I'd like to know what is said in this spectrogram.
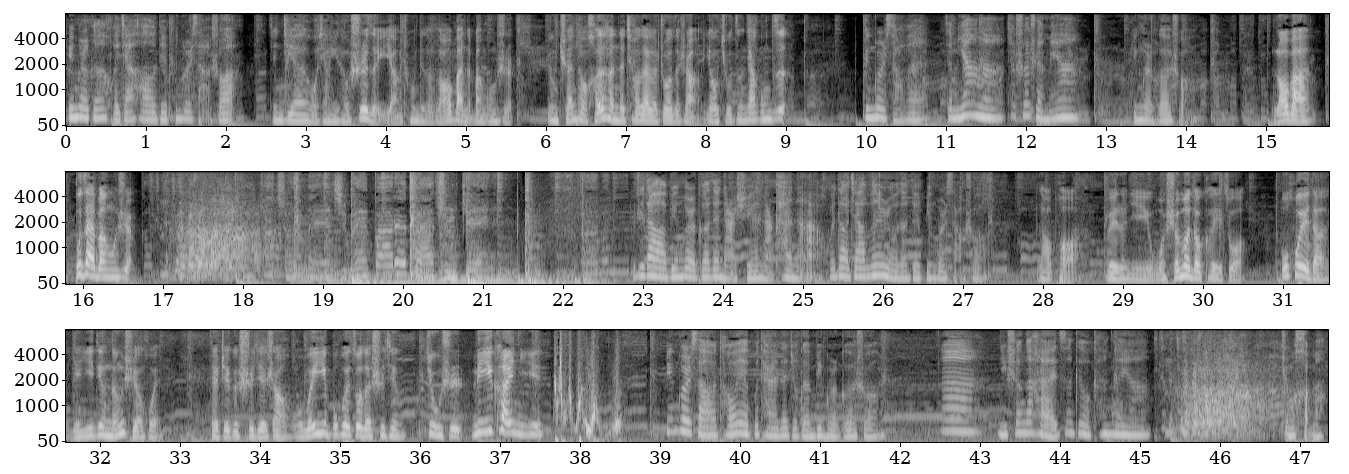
冰棍哥回家后对冰棍嫂说：“今天我像一头狮子一样冲进了老板的办公室，用拳头狠狠地敲在了桌子上，要求增加工资。”冰棍嫂问：“怎么样了？他说什么呀？”冰棍哥说：“老板不在办公室。”不知道冰棍哥在哪学哪看的啊？回到家温柔的对冰棍嫂说：“老婆。”为了你，我什么都可以做，不会的也一定能学会。在这个世界上，我唯一不会做的事情就是离开你。冰棍嫂头也不抬的就跟冰棍哥说：“那你生个孩子给我看看呀？这么狠吗？”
